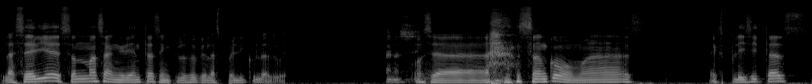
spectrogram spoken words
las series son más sangrientas incluso que las películas, güey. Bueno, sí. O sea, son como más explícitas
